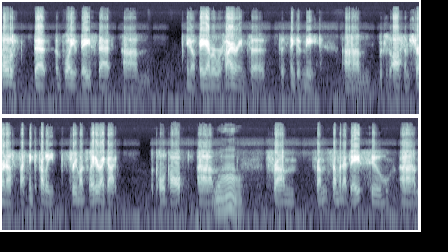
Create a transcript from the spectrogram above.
told that employee of Base that um, you know if they ever were hiring to to think of me, um, which was awesome. Sure enough, I think probably three months later, I got a cold call. Um, Wow. From from someone at base who um,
